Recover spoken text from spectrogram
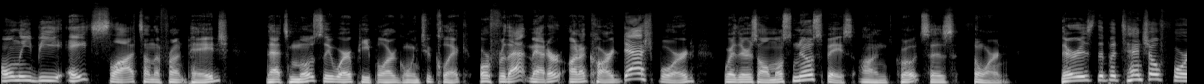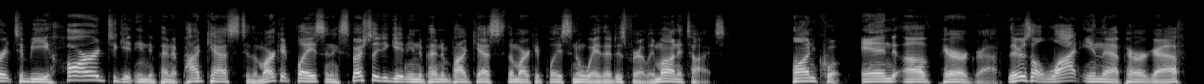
only be eight slots on the front page. That's mostly where people are going to click, or for that matter, on a car dashboard where there's almost no space, on quote, says Thorn. There is the potential for it to be hard to get independent podcasts to the marketplace, and especially to get independent podcasts to the marketplace in a way that is fairly monetized. Unquote. End of paragraph. There's a lot in that paragraph.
